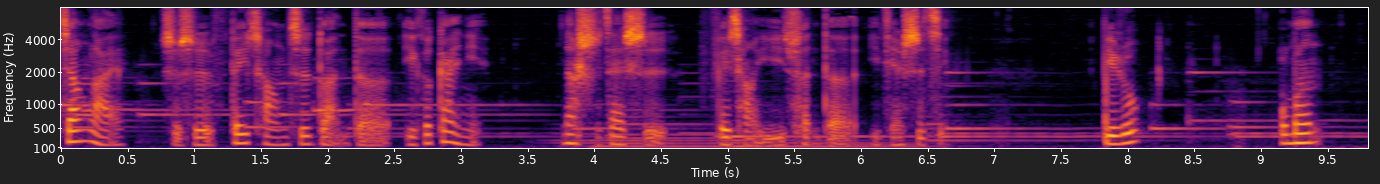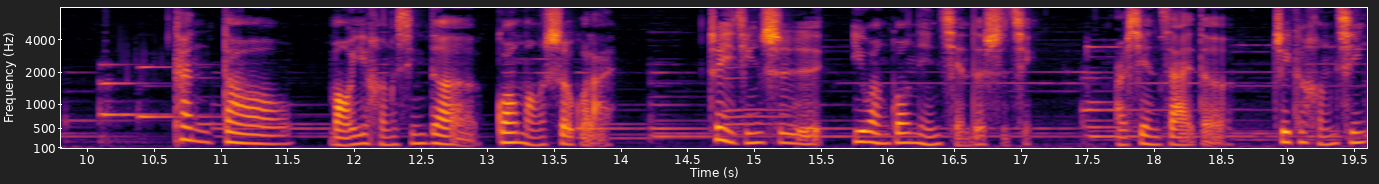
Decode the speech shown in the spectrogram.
将来只是非常之短的一个概念，那实在是非常愚蠢的一件事情。比如，我们看到某一恒星的光芒射过来，这已经是亿万光年前的事情，而现在的这颗恒星。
